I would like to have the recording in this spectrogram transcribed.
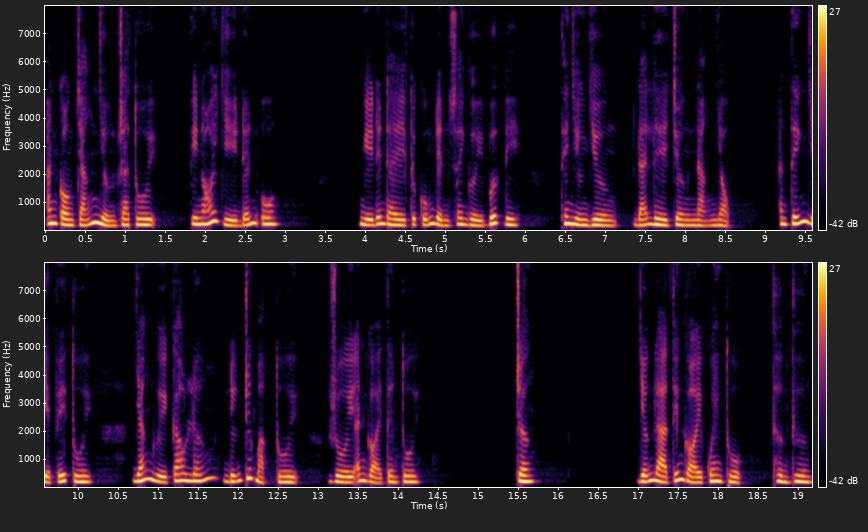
Anh còn chẳng nhận ra tôi, Thì nói gì đến ôm. Nghĩ đến đây tôi cũng định xoay người bước đi. Thế nhưng giường đã lê chân nặng nhọc anh tiến về phía tôi dáng người cao lớn đứng trước mặt tôi Rồi anh gọi tên tôi Trân Vẫn là tiếng gọi quen thuộc Thân thương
